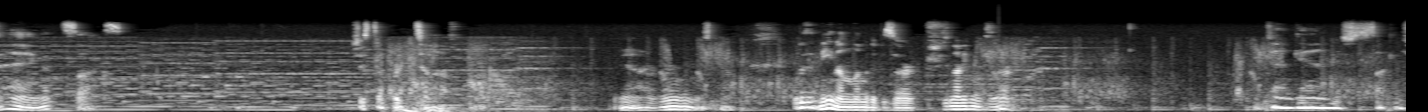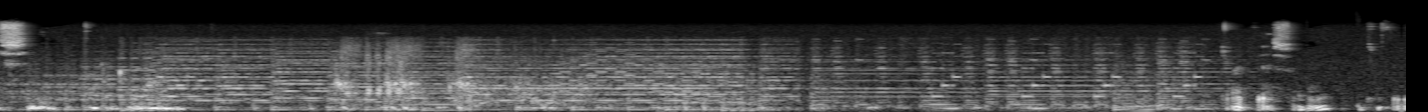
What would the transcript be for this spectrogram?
Dang, that sucks. Just pretty tough. Yeah, her room is. What does it mean, unlimited berserk? She's not even berserk. Again, you sucky shit. Fish. Okay. Interesting.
